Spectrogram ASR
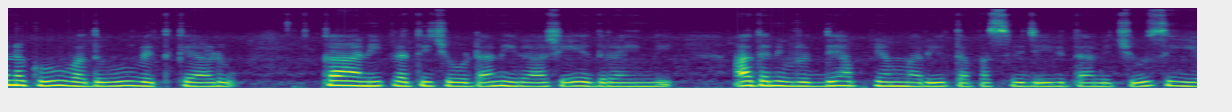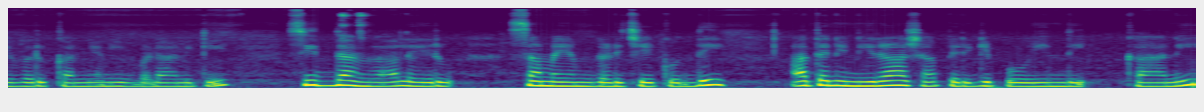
తనకు వధువు వెతికాడు. కానీ ప్రతి చోట నిరాశే ఎదురైంది. అతని వృద్ధాప్యం మరియు తపస్వి జీవితాన్ని చూసి ఎవరు కన్యని ఇవ్వడానికి సిద్ధంగా లేరు. సమయం గడిచే కొద్దీ అతని నిరాశ పెరిగిపోయింది. కానీ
